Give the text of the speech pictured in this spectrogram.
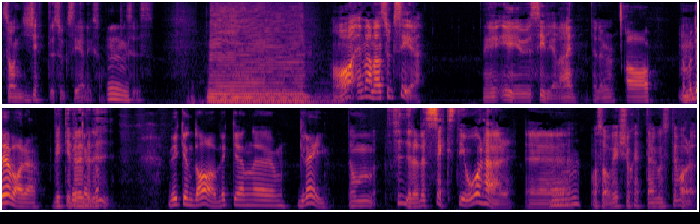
Så en jättesuccé liksom. Mm. Precis. Ja, en annan succé. Det är ju Silja Line, eller hur? Ja, ja Mm. men det var det. Vilket Vilken rederi. Vilken dag, vilken eh, grej. De firade 60 år här. Eh, Mm. Vad sa vi? 26 augusti var det.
